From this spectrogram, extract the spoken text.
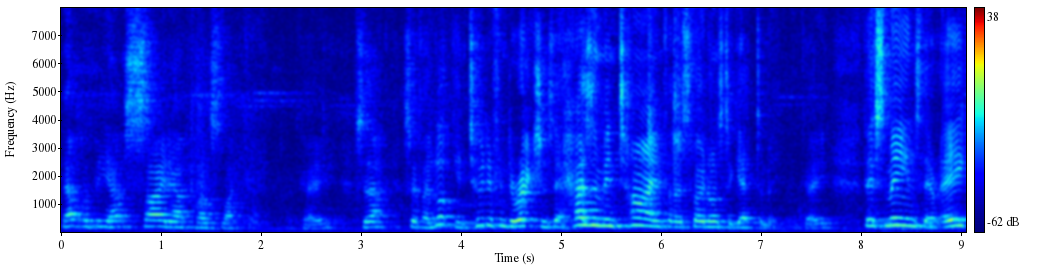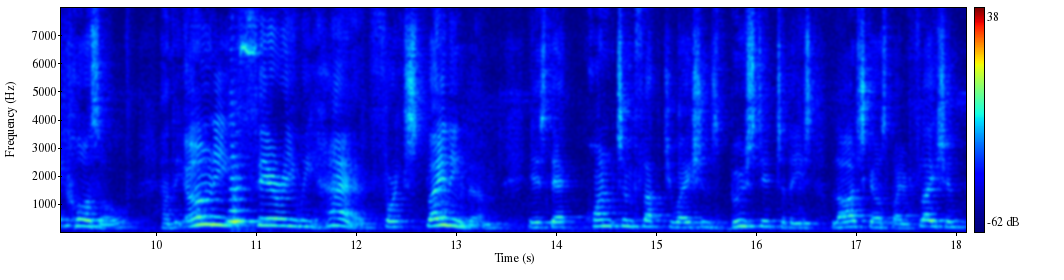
that would be outside our past light cone, okay? So, that, so if I look in two different directions, there hasn't been time for those photons to get to me. Okay? This means they're acausal, and the only theory we have for explaining them is their quantum fluctuations boosted to these large scales by inflation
